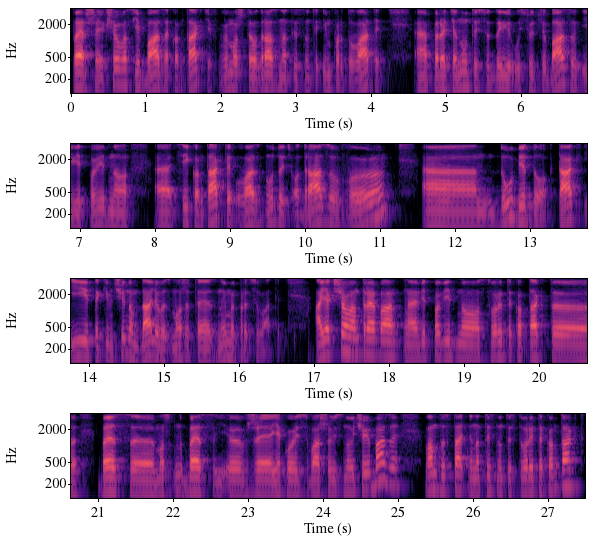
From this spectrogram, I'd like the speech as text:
Перше, якщо у вас є база контактів, ви можете одразу натиснути імпортувати, перетягнути сюди усю цю базу, і відповідно ці контакти у вас будуть одразу в Дубідок, так, і таким чином далі ви зможете з ними працювати. А якщо вам треба е, відповідно створити контакт е, без, е, ну, без е, вже якоїсь вашої існуючої бази, вам достатньо натиснути Створити контакт.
